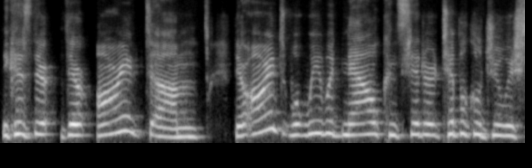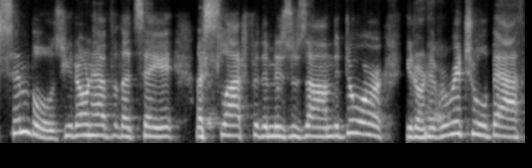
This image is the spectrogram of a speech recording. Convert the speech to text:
because there there aren't um, there aren't what we would now consider typical Jewish symbols. You don't have, let's say, a slot for the mezuzah on the door. You don't have a ritual bath.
